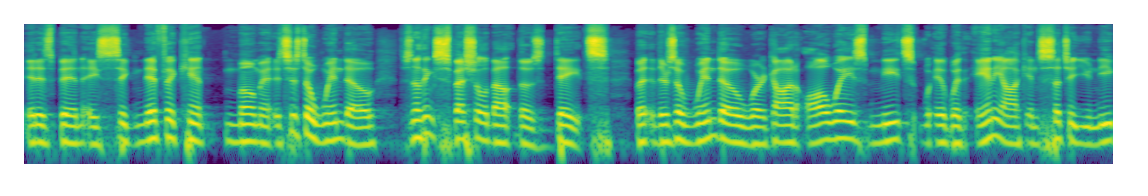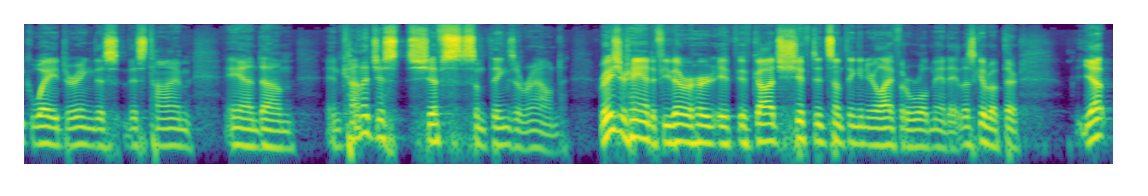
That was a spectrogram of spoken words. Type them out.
it has been a significant moment. It's just a window. There's nothing special about those dates but there's a window where God always meets with Antioch in such a unique way during this, this time and, um, and kind of just shifts some things around. Raise your hand if you've ever heard, if, if God shifted something in your life at a world mandate. Let's get it up there. Yep.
